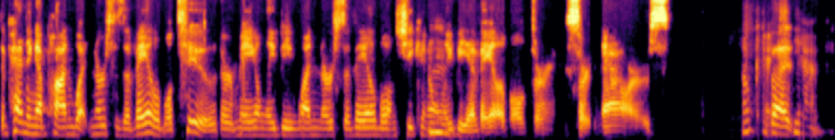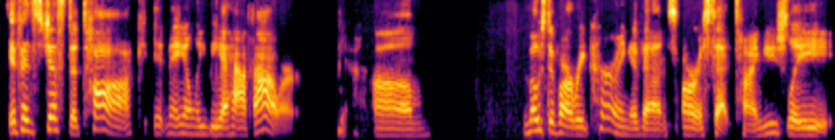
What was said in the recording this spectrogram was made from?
depending upon what nurse is available too. There may only be one nurse available and she can mm. only be available during certain hours. Okay but yeah. if it's just a talk it may only be a half hour. Yeah. Um most of our recurring events are a set time usually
